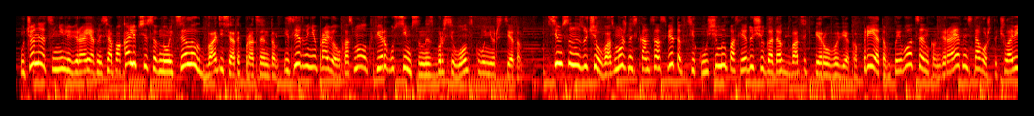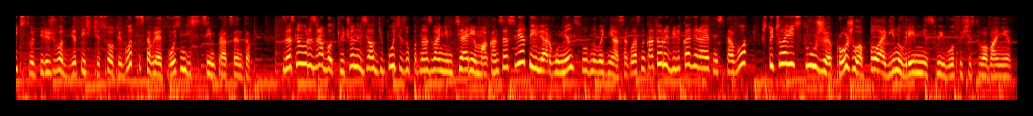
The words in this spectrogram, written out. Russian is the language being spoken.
Ученые оценили вероятность апокалипсиса в 0,2%. Исследование провел космолог Фергус Симпсон из Барселонского университета. Симпсон изучил возможность конца света в текущем и последующих годах 21 века. При этом, по его оценкам, вероятность того, что человечество переживет 2100 год, составляет 87%. За основу разработки ученый взял гипотезу под названием «теорема о конце света» или «аргумент судного дня», согласно которой велика вероятность того, что человечество уже прожило половину времени своего существования.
